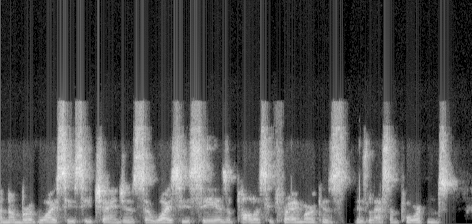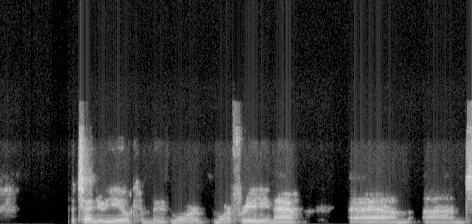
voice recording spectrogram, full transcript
a number of YCC changes. So YCC as a policy framework is is less important. The ten-year yield can move more more freely now, um, and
